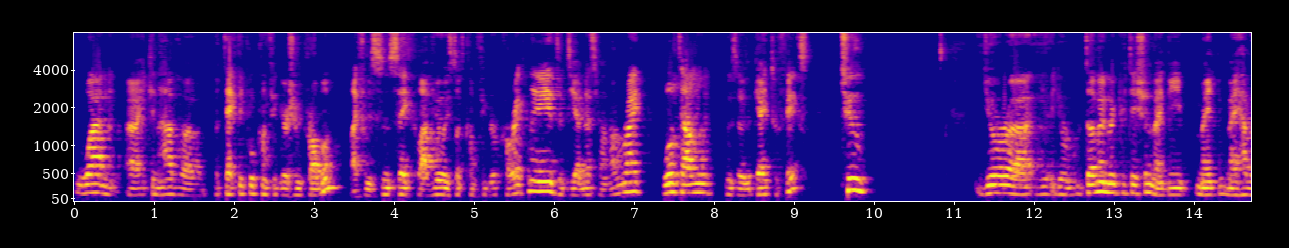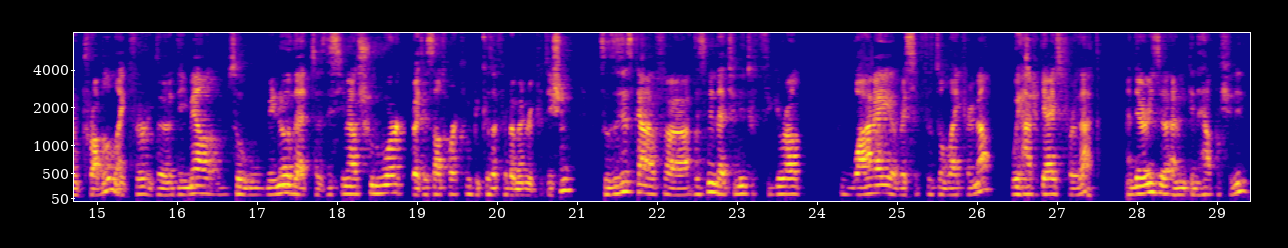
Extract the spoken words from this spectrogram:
One, uh, you can have a, a, technical configuration problem, like for instance, say Klaviyo is not configured correctly, the DNS are not right. We'll tell you with a guide to fix. Two, your uh, your domain reputation might be might might have a problem. Like for the, the email, so we know that this email should work, but it's not working because of your domain reputation. So this is kind of uh, this means that you need to figure out why recipients don't like your email. We have guides for that, and there is a, and we can help if you need.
